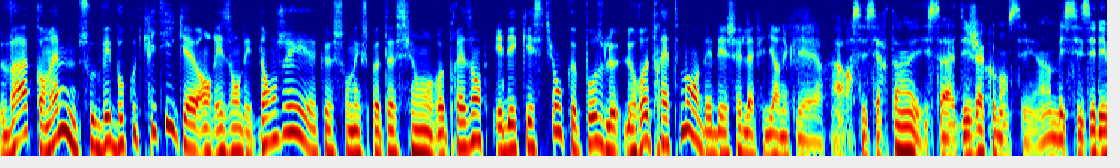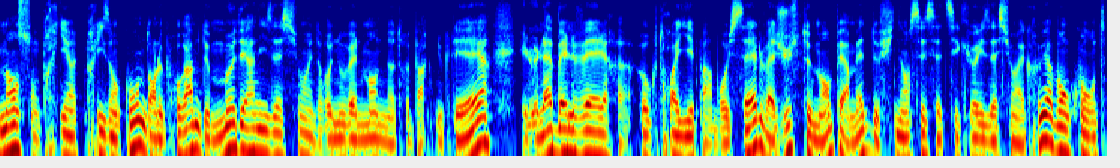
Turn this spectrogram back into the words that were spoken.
va quand même soulever beaucoup de critiques euh, en raison des dangers que son exploitation représente et des questions que pose le, retraitement des déchets de la filière nucléaire. Alors c'est certain et ça a déjà commencé, hein, mais ces éléments sont pris, pris en compte dans le programme de modernisation et de renouvellement de notre parc nucléaire et le label vert octroyé par Bruxelles va justement permettre de financer cette sécurisation accrue à bon compte.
